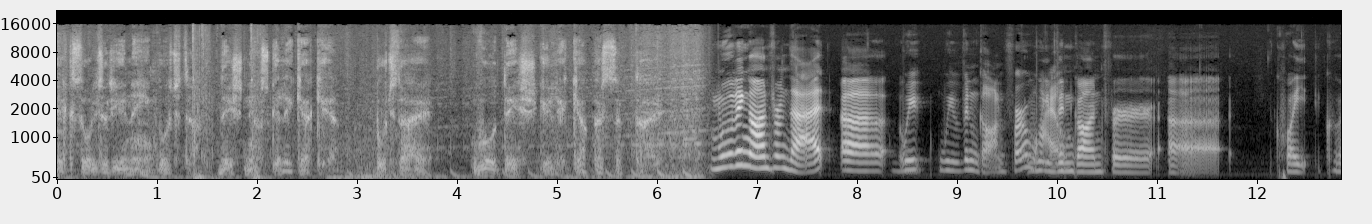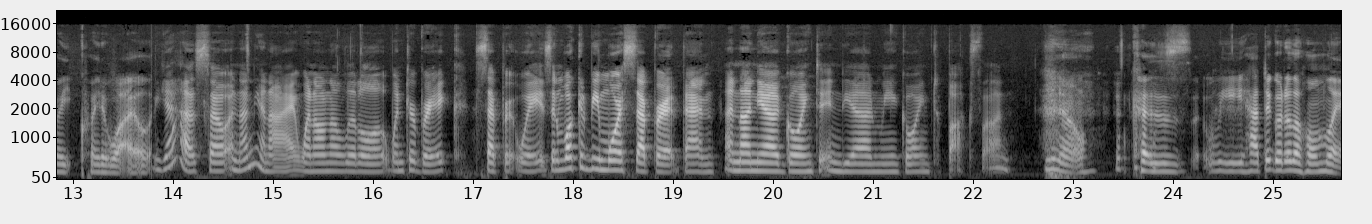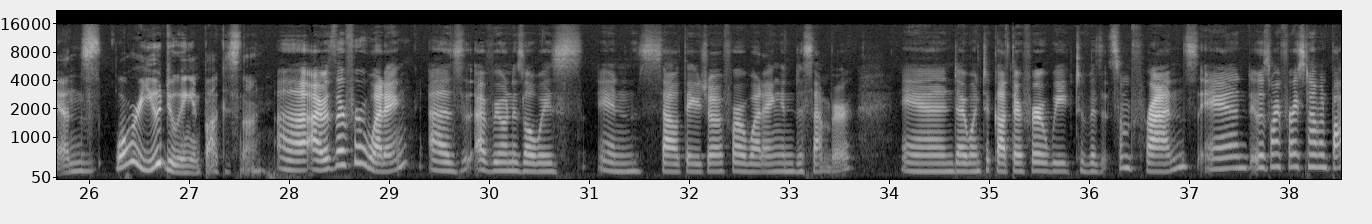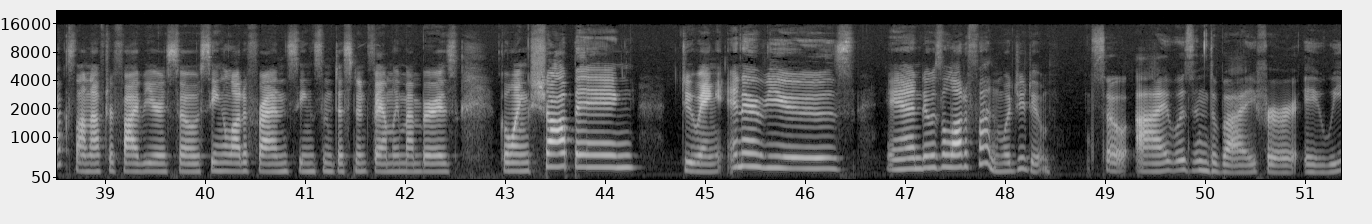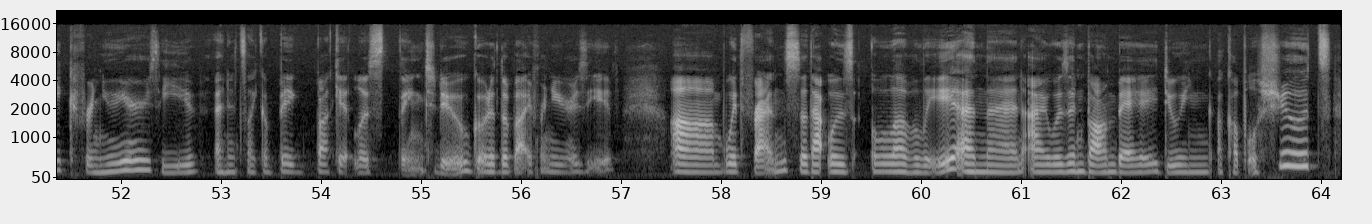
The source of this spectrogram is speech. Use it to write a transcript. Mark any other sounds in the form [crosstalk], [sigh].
एक soldier ये नहीं पूछता देश ने उसके लिए क्या किया पूछता है वो देश के लिए क्या कर सकता है Moving on from that, uh, We we've been gone for a while. we've been gone for uh, quite, quite, quite a while. Yeah, so Ananya and I went on a little winter break separate ways. And what could be more separate than Ananya going to India and me going to Pakistan? You know, [laughs] because we had to go to the homelands. What were you doing in Pakistan? Uh, I was there for a wedding, as everyone is always in South Asia for a wedding in December. And I went to Qatar for a week to visit some friends. And it was my first time in Pakistan after five years. So, seeing a lot of friends, seeing some distant family members, going shopping, doing interviews. And it was a lot of fun. What'd you do? So I was in Dubai for a week for New Year's Eve, and it's like a big bucket list thing to do. Go to Dubai for New Year's Eve um, with friends. So that was lovely. And then I was in Bombay doing a couple shoots,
